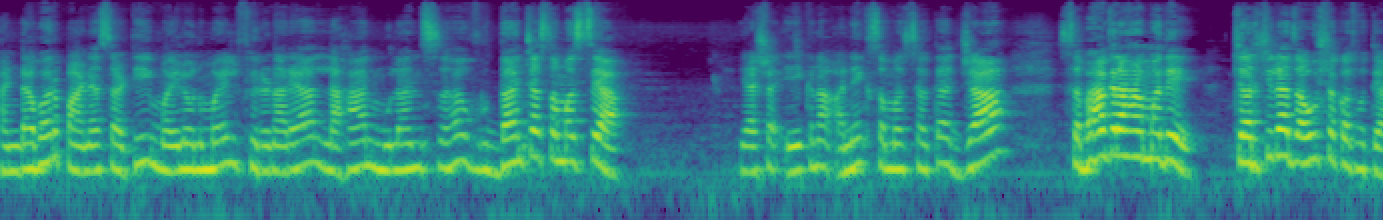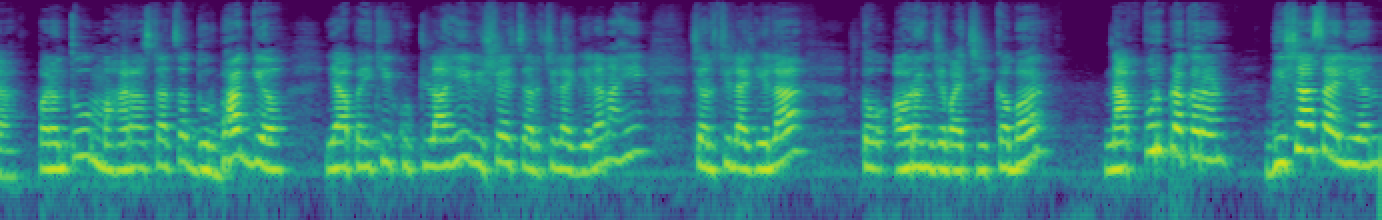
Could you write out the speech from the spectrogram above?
हंडाभर पाण्यासाठी मैलोनमैल फिरणाऱ्या लहान मुलांसह वृद्धांच्या समस्या या अशा एक ना अनेक समस्या होत्या ज्या सभागृहामध्ये चर्चेला जाऊ शकत होत्या. परंतु महाराष्ट्राचं दुर्भाग्य यापैकी कुठलाही विषय चर्चेला गेला नाही. चर्चेला गेला तो औरंगजेबाची कबर नागपूर प्रकरण दिशा सायलियन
